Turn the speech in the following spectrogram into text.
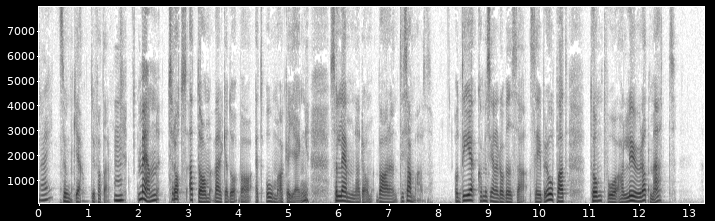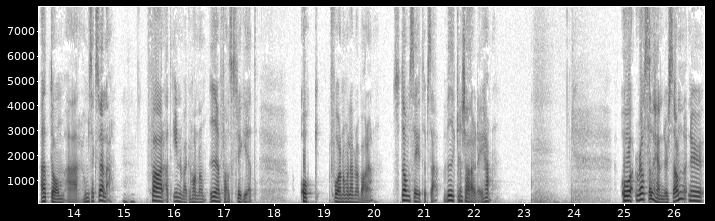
Nej. sunkiga, du fattar. Men trots att de verkar då vara ett omaka gäng så lämnar de baren tillsammans. Och det kommer senare då visa sig bero på att de två har lurat Matt att de är homosexuella. För att invagga honom i en falsk trygghet och få honom att lämna baren. Så de säger typ så här, vi kan köra dig hem. Och Russell Henderson, nu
